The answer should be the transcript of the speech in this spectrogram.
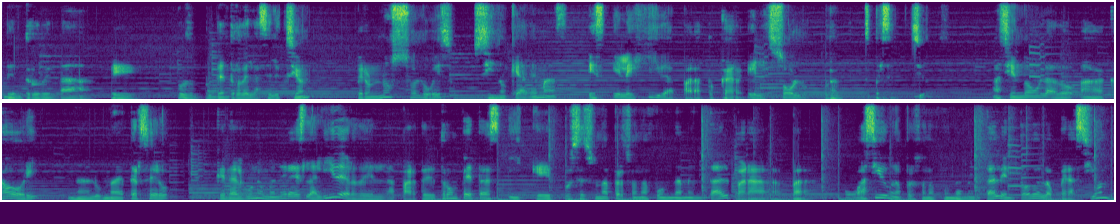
dentro de la pues, dentro de la selección, pero no solo eso, sino que además es elegida para tocar el solo durante las presentaciones, haciendo a un lado a Kaori, una alumna de tercero, que de alguna manera es la líder de la parte de trompetas y que pues es una persona fundamental para, para o ha sido una persona fundamental en toda la operación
